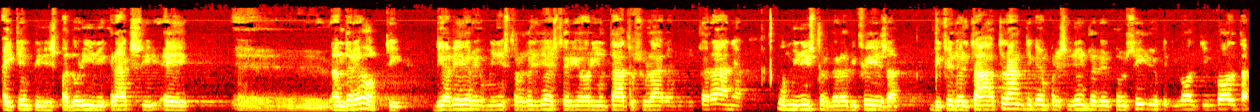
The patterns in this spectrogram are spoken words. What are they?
ai tempi di Spadolini, Craxi e eh, Andreotti, di avere un ministro degli esteri orientato sull'area mediterranea, un ministro della difesa di fedeltà atlantica e un presidente del Consiglio che di volta in volta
